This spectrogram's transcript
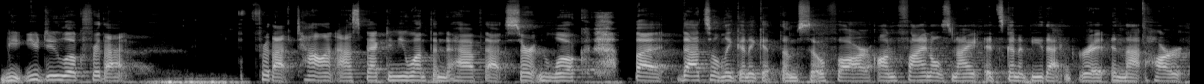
you, you do look for that for that talent aspect and you want them to have that certain look but that's only going to get them so far. On finals night it's going to be that grit and that heart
